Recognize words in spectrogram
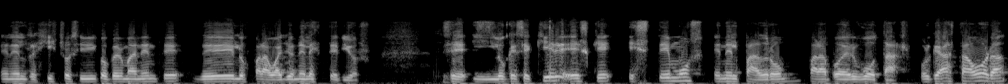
en el registro cívico permanente de los paraguayos en el exterior lo que se quiere es que estemos en el padrón para poder votar, porque hasta ahora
